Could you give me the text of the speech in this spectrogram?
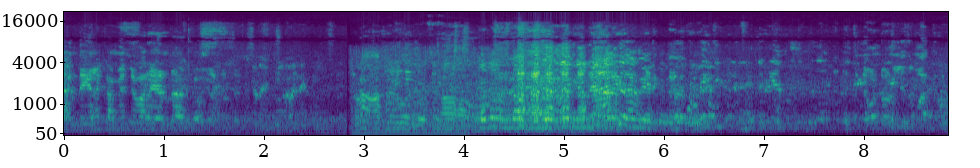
എന്തെങ്കിലും കമന്റ് പറയണ്ട ഇത് മാത്രം.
